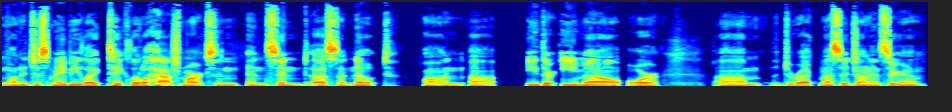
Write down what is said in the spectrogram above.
want to just maybe like take little hash marks and and send us a note on uh, either email or um, direct message on Instagram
